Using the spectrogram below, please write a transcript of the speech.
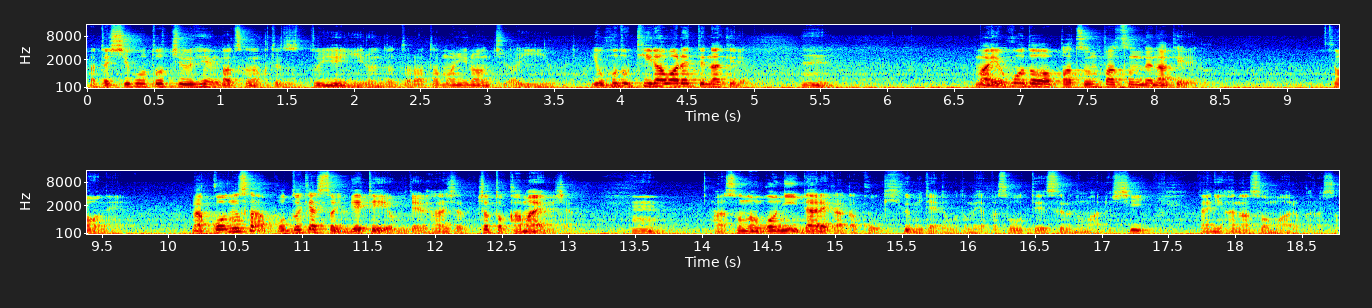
だって仕事中変化つかなくてずっと家にいるんだったらたまにランチはいいよよほど嫌われてなければ。うん。まあよほどパツンパツンでなければ。そうね。まあこのさポッドキャストに出てよみたいな話だとちょっと構えるじゃん。うん。まあ、その後に誰かがこう聞くみたいなこともやっぱ想定するのもあるし何話そうもあるからさ。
